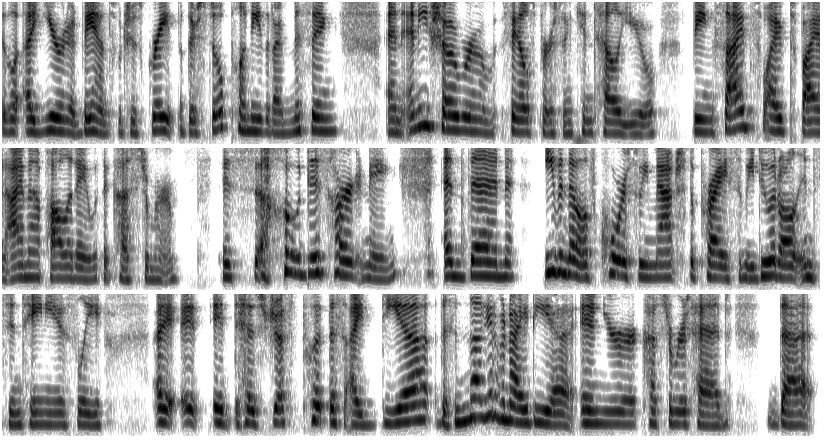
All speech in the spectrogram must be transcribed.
a year in advance, which is great, but there's still plenty that I'm missing. And any showroom salesperson can tell you being sideswiped by an IMAP holiday with a customer is so disheartening. And then, even though, of course, we match the price and we do it all instantaneously, it, it has just put this idea, this nugget of an idea in your customer's head that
